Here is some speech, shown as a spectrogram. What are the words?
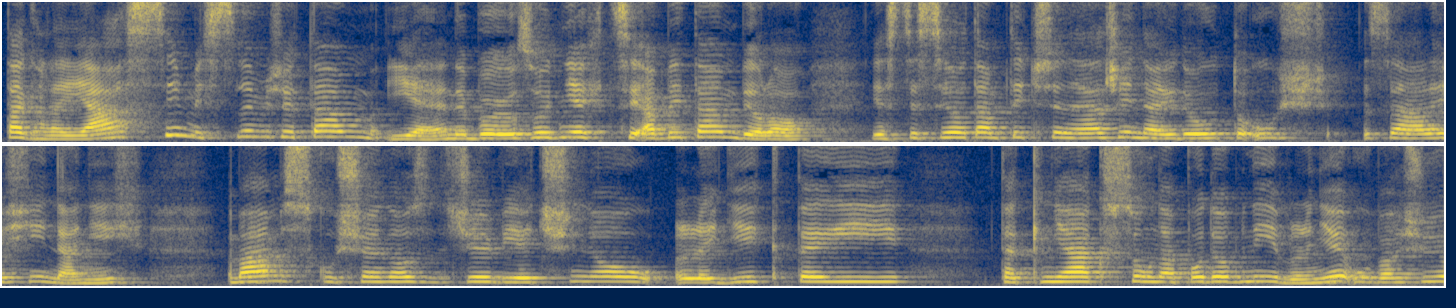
Takhle, já si myslím, že tam je, nebo rozhodně chci, aby tam bylo. Jestli si ho tam ty čtenáři najdou, to už záleží na nich. Mám zkušenost, že většinou lidi, kteří tak nějak jsou na podobné vlně, uvažují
